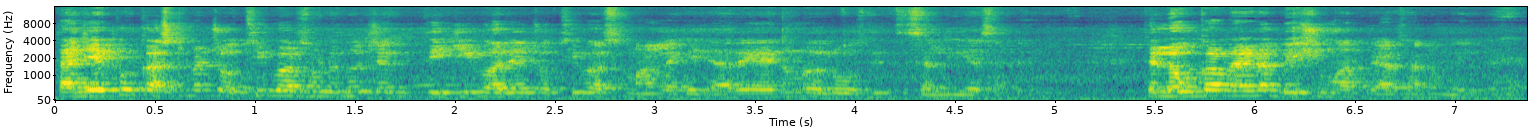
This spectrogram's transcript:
ਤਾਂ ਜੇ ਕੋਈ ਕਸਟਮਰ ਚੌਥੀ ਵਾਰ ਤੁਹਾਡੇ ਤੋਂ ਚ- ਤੀਜੀ ਵਾਰ ਜਾਂ ਚੌਥੀ ਵਾਰ ਸਮਾਨ ਲੈ ਕੇ ਜਾ ਰਿਹਾ ਹੈ ਇਹਨੂੰ ਮਤਲਬ ਉਸ ਦੀ ਤਸੱਲੀ ਹੈ ਸਾਡੇ। ਤੇ ਲੋਕਾਂ ਦਾ ਜਿਹੜਾ ਬੇਸ਼ੁਮਾਰ ਪਿਆਰ ਸਾਨੂੰ ਮਿਲ ਰਿਹਾ ਹੈ।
